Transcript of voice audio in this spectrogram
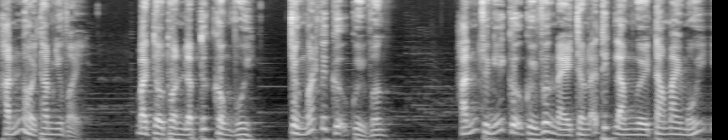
Hắn hỏi thăm như vậy, Bạch Thiều Thuần lập tức không vui, Trừng mắt với cựu quỷ vương. Hắn suy nghĩ cự quỷ vương này chẳng lẽ thích làm người ta mai mối?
